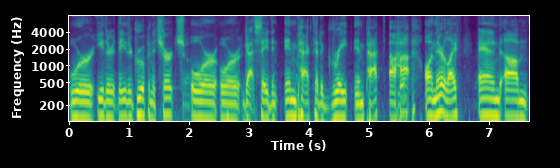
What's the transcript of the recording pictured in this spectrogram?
were either they either grew up in the church yeah. or or got saved and impact had a great impact aha, yeah. on their life and um,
